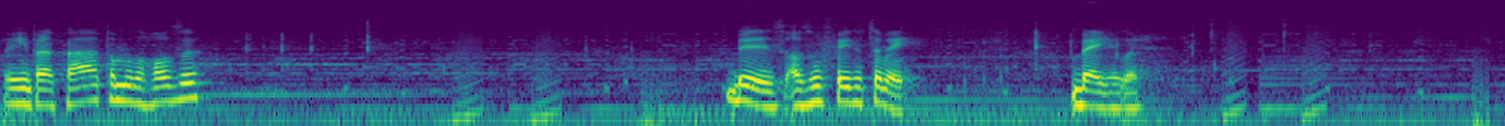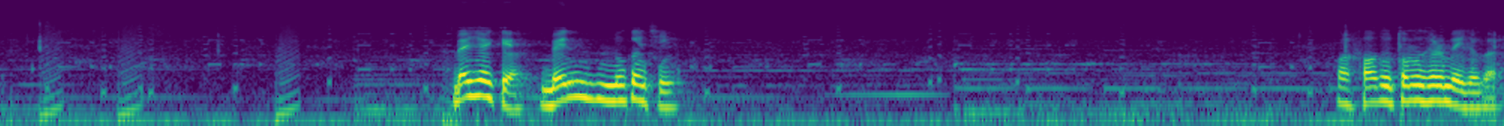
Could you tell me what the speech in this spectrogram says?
Vem pra cá, toma o rosa. Beleza, azul feito também. Bege agora. Bege aqui, ó, bem no cantinho. Agora falta o Thomas vermelho agora.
